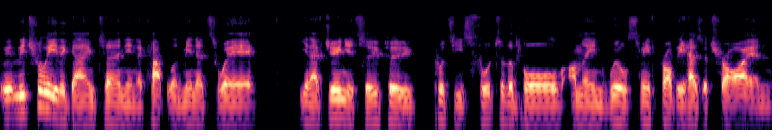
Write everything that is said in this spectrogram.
literally the game turned in a couple of minutes where, you know, if Junior Tupou puts his foot to the ball, I mean, Will Smith probably has a try and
